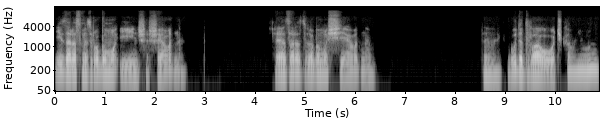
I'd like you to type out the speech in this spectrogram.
і зараз ми зробимо інше, ще одне. Ще зараз зробимо ще одне. Так, буде два очка у нього.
